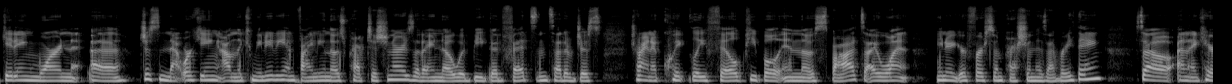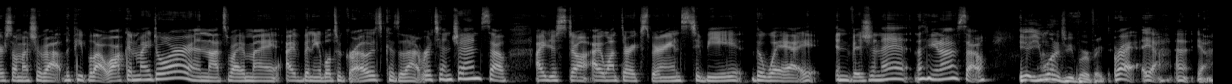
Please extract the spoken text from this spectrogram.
getting more uh, just networking in the community and finding those practitioners that I know would be good fits instead of just trying to quickly fill people in those spots. I want, you know, your first impression is everything. So, and I care so much about the people that walk in my door and that's why my I've been able to grow is because of that retention. So, I just don't I want their experience to be the way I envision it, you know? So, Yeah, you want it to be perfect. right, yeah. Uh, yeah.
